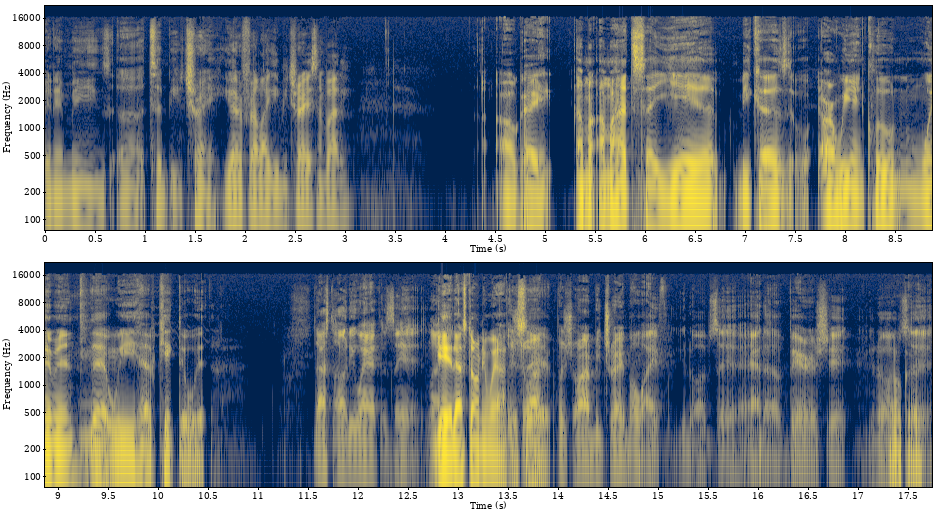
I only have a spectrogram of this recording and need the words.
and it means uh, to betray. You ever felt like you betrayed somebody? Okay, I'm I'm gonna have to say yeah because are we including women that Mhm. we have kicked it with? That's the only way I can say it. Like, yeah, that's the only way I can sure, say it. For sure, I betrayed my wife. You know what I'm saying? At a pair of shit. You know what Okay. I'm saying?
